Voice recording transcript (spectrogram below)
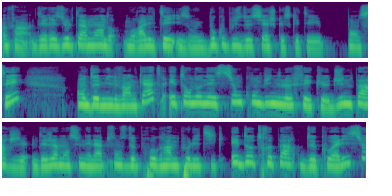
enfin, des résultats moindres. Moralité, ils ont eu beaucoup plus de sièges que ce qui était En 2024, étant donné si on combine le fait que d'une part, j'ai déjà mentionné l'absence de programme politique et d'autre part de coalition,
